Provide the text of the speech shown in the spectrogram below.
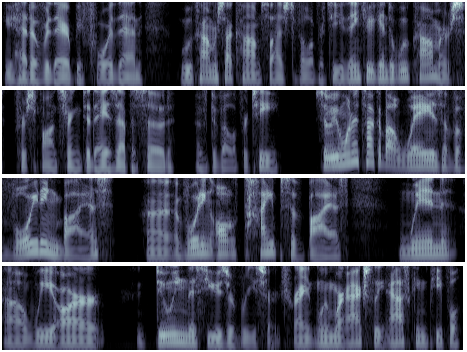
you head over there before then. WooCommerce.com slash DeveloperT. Thank you again to WooCommerce for sponsoring today's episode of Developer Tea. So we want to talk about ways of avoiding bias, uh, avoiding all types of bias when uh, we are doing this user research, right? When we're actually asking people,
